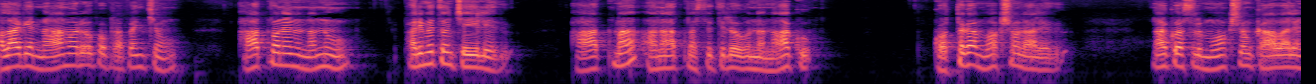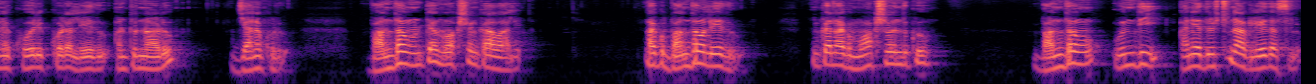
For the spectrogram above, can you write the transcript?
అలాగే నామరూప ప్రపంచం ఆత్మనైన నన్ను పరిమితం చేయలేదు. ఆత్మ అనాత్మ స్థితిలో ఉన్న నాకు కొత్తగా మోక్షం రాలేదు. నాకు అసలు మోక్షం కావాలనే కోరిక కూడా లేదు అంటున్నాడు జనకుడు. బంధం ఉంటే మోక్షం కావాలి. నాకు బంధం లేదు. ఇంకా నాకు మోక్షం ఎందుకు? బంధం ఉంది అనే దృష్టి నాకు లేదు అసలు.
